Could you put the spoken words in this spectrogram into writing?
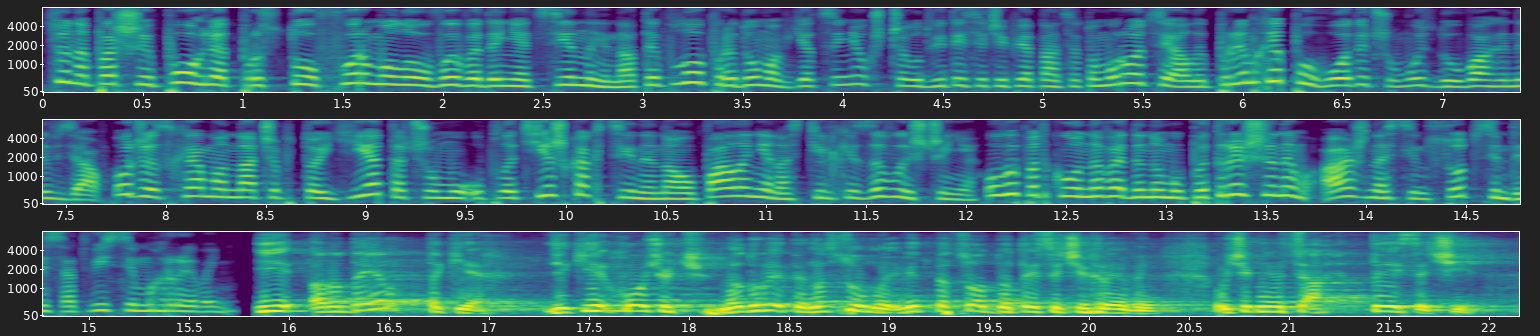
Цю на перший погляд просту формулу виведення ціни на тепло придумав Яценюк ще у 2015 році, але примхи погоди чомусь до уваги не взяв. Отже, схема, начебто, є, та чому у платіжках ціни на опалення настільки завищені. У випадку наведеному Петришиним аж на 778 гривень. І родин таких, які хочуть надурити на суми від 500 до 1000 гривень, у Чернівцях тисячі.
